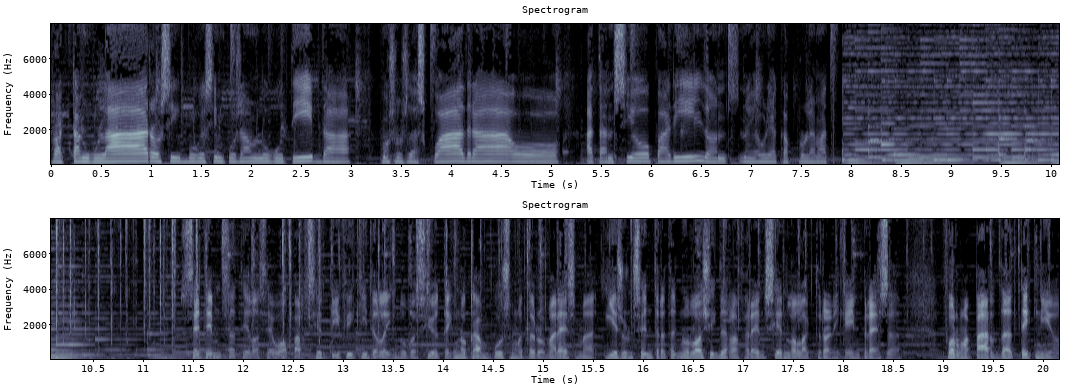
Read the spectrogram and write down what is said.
rectangular, o si volguéssim posar un logotip de Mossos d'Esquadra o atenció, perill, doncs no hi hauria cap problema. CETEMSA té la seu al Parc Científic i de la Innovació Tecnocampus Mataró-Maresme i és un centre tecnològic de referència en l'electrònica impresa. Forma part de Tecnio,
